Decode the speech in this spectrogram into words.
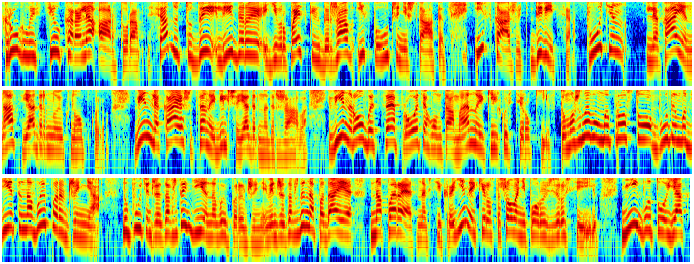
Круглий стіл короля Артура сядуть туди лідери європейських держав і Сполучені Штати і скажуть: дивіться, Путін лякає нас ядерною кнопкою. Він лякає, що це найбільша ядерна держава. Він робить це протягом там енної кількості років. То можливо, ми просто будемо діяти на випередження. Ну Путін же завжди діє на випередження. Він же завжди нападає наперед на всі країни, які розташовані поруч з Росією, нібито як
